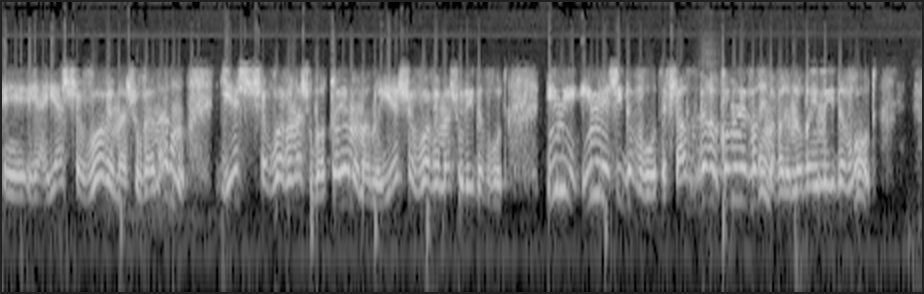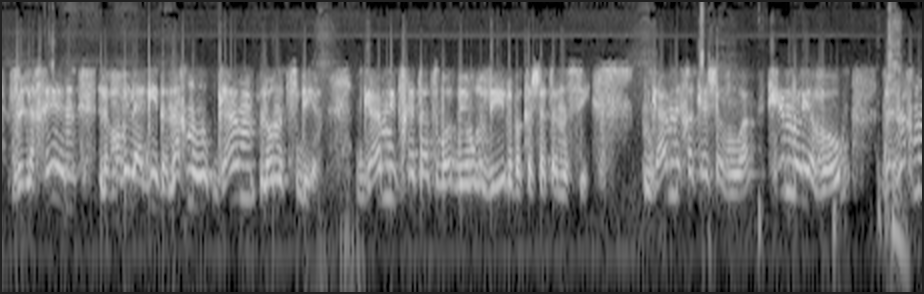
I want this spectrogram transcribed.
אה, היה שבוע ומשהו, ואמרנו, יש שבוע ומשהו, באותו יום אמרנו, יש שבוע ומשהו להידברות. אם, אם יש הידברות, אפשר לדבר על כל מיני דברים, אבל הם לא באים להידברות. ולכן, לבוא ולהגיד, אנחנו גם לא נצביע, גם נדחה את ההצבעות ביום רביעי לבקשת הנשיא, גם נחכה שבוע, הם לא יבואו, ואנחנו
